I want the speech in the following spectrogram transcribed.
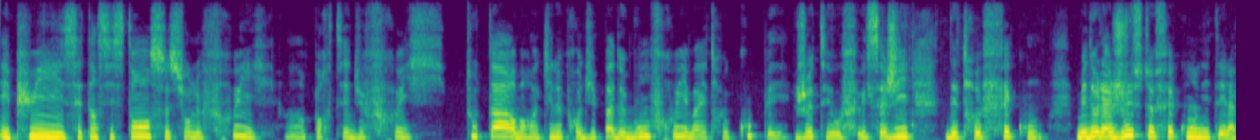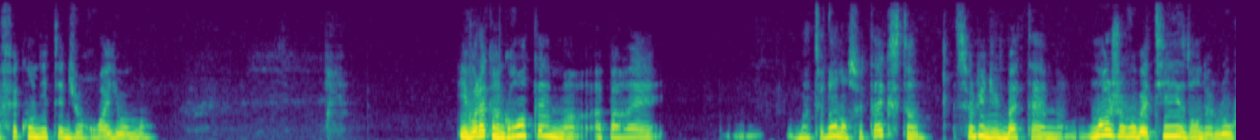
Et puis cette insistance sur le fruit, hein, porter du fruit. Tout arbre qui ne produit pas de bons fruits va être coupé, jeté au feu. Il s'agit d'être fécond, mais de la juste fécondité, la fécondité du royaume. Et voilà qu'un grand thème apparaît maintenant dans ce texte, celui du baptême. Moi, je vous baptise dans de l'eau,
